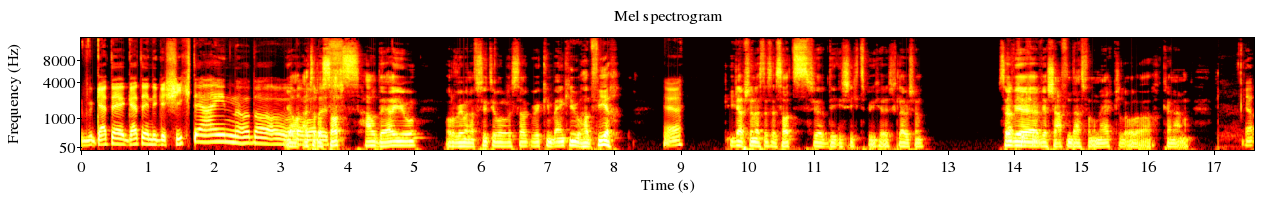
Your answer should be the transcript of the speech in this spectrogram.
Geht der, geht der in die Geschichte ein oder? Ja, oder also der das- Satz, how dare you, oder wie man auf Südtirol sagt, wir können eigentlich überhaupt vier. Ja, Ich glaube schon, dass das ein Satz für die Geschichtsbücher ist, glaube ich schon. So Ja, wir, wir schaffen das von der Merkel oder keine Ahnung. Ja,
